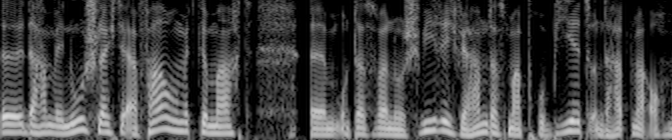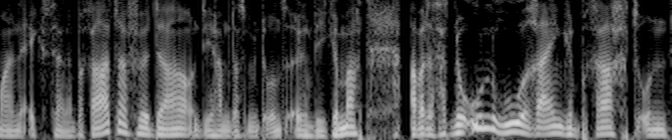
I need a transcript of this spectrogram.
äh, da haben wir nur schlechte Erfahrungen mitgemacht ähm, und das war nur schwierig. Wir haben das mal probiert und da hatten wir auch mal eine externe Berater für da und die haben das mit uns irgendwie gemacht. Aber das hat nur Unruhe reingebracht und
